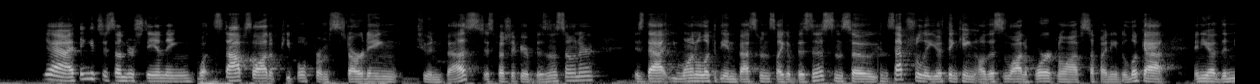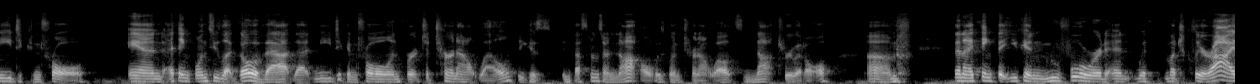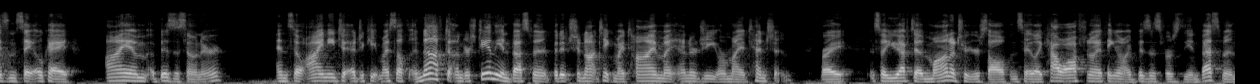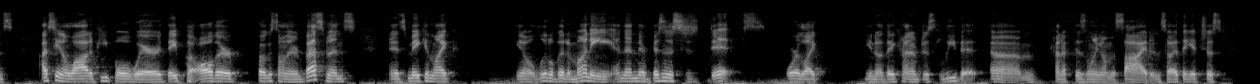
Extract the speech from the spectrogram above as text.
Yeah, I think it's just understanding what stops a lot of people from starting to invest, especially if you're a business owner, is that you want to look at the investments like a business. And so conceptually, you're thinking, oh, this is a lot of work and a lot of stuff I need to look at. And you have the need to control. And I think once you let go of that, that need to control and for it to turn out well, because investments are not always going to turn out well. It's not true at all. Um, then I think that you can move forward and with much clearer eyes and say, okay, I am a business owner. And so I need to educate myself enough to understand the investment, but it should not take my time, my energy, or my attention. Right. And so you have to monitor yourself and say, like, how often do I think about my business versus the investments? I've seen a lot of people where they put all their focus on their investments and it's making like you know a little bit of money and then their business just dips or like you know they kind of just leave it um, kind of fizzling on the side and so i think it's just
